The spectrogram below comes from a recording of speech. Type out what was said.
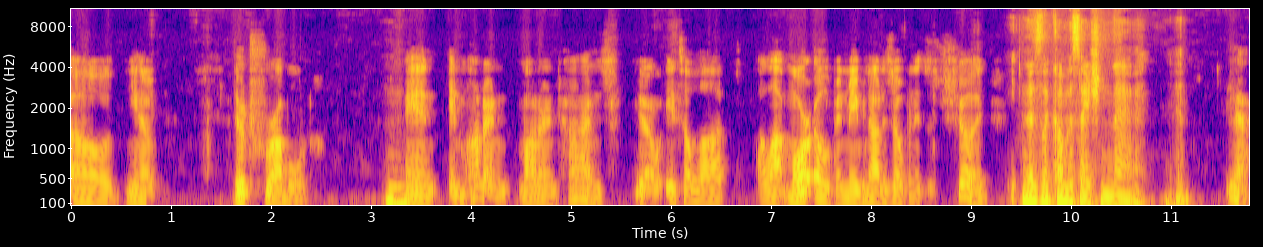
oh you know they're troubled, Hmm. and in modern modern times, you know it's a lot a lot more open. Maybe not as open as it should. There's the conversation there. Yeah,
